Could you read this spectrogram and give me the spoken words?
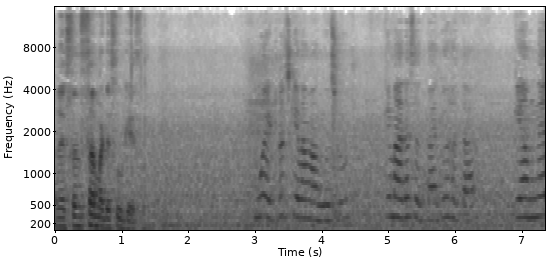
અને સંસ્થા માટે શું કહેશો? હું એટલું જ કહેવા માંગુ છું કે મારા સદભાગ્યો હતા કે અમને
